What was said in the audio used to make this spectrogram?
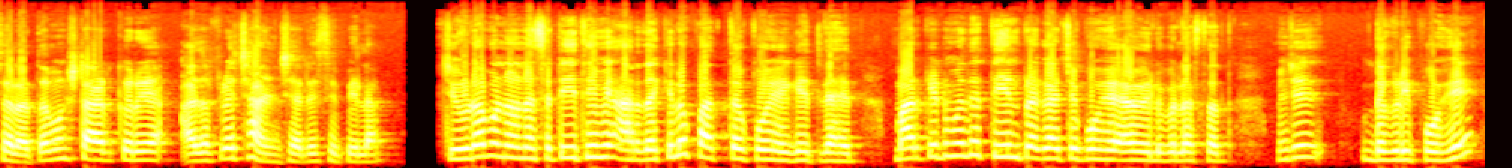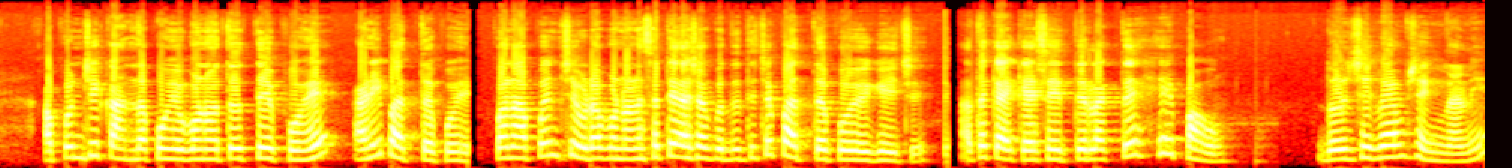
चला तर मग स्टार्ट करूया आज आपल्या छानशा रेसिपीला चिवडा बनवण्यासाठी इथे मी अर्धा किलो पातळ पोहे घेतले आहेत. मार्केटमध्ये तीन प्रकारचे पोहे अवेलेबल असतात. म्हणजे दगडी पोहे आपण जे कांदा पोहे बनवतो ते पोहे आणि पातळ पोहे. पण आपण चिवडा बनवण्यासाठी अशा पद्धतीचे पातळ पोहे घ्यायचे. आता काय काय साहित्य लागते हे पाहू. दोनशे ग्रॅम शेंगदाणे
